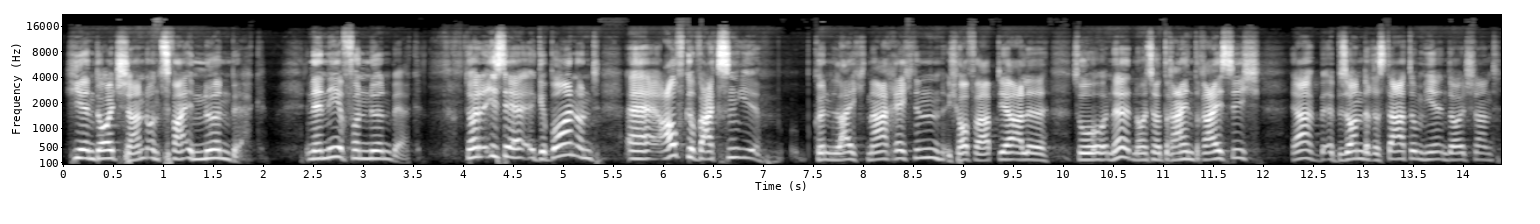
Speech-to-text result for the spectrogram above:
hier in Deutschland und zwar in Nürnberg, in der Nähe von Nürnberg. Dort ist er geboren und äh, aufgewachsen. Ihr könnt leicht nachrechnen. Ich hoffe, habt ihr alle so ne, 1933, ja, besonderes Datum hier in Deutschland.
